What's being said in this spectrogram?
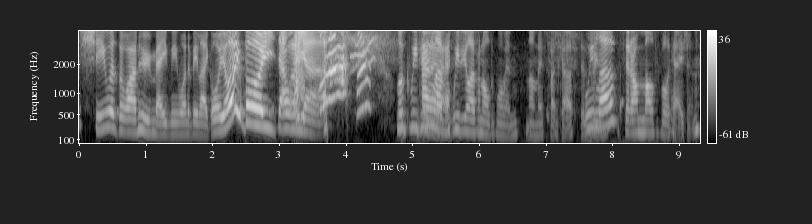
she was the one who made me want to be like, oi, oi, boys, how are ya? Look, we do love know. we do love an old woman on this podcast. As We we've love- said on multiple occasions.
